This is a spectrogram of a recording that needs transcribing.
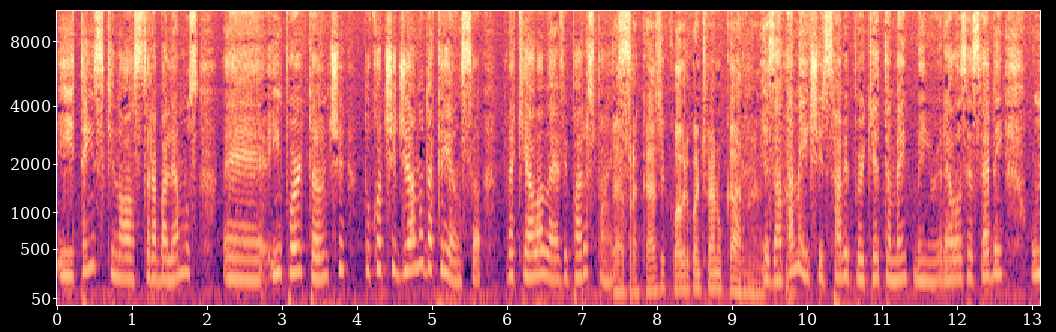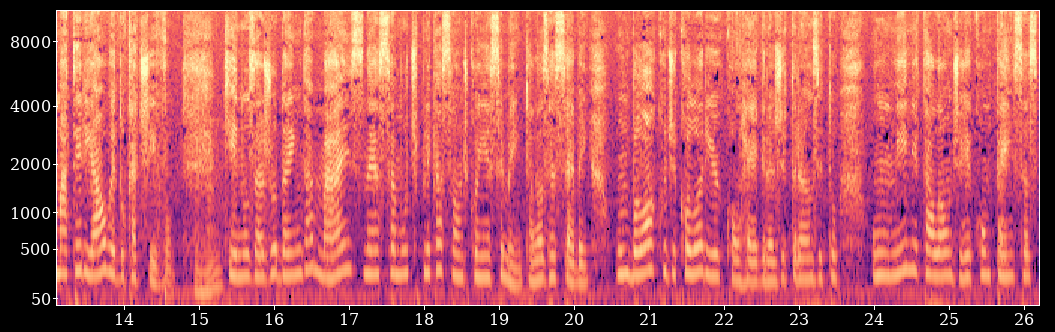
itens que nós trabalhamos é, importante do cotidiano da criança para que ela leve para os pais. Leva para casa e cobre quando estiver no carro, né? Exatamente. Sabe por quê também, bem, elas recebem um material educativo uhum. que nos ajuda ainda mais nessa multiplicação de conhecimento. Elas recebem um bloco de colorir com regras de trânsito, um mini talão de recompensas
